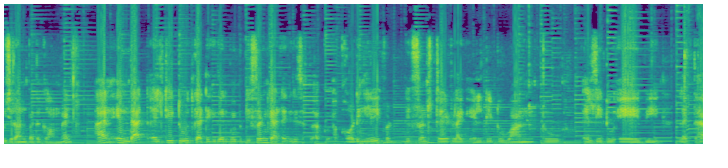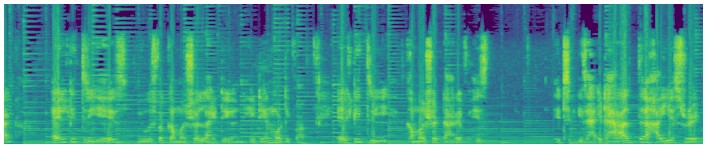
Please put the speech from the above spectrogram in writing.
which run by the government. And in that lt2 category there may be different categories accordingly for different state like lt2 1 2 lt2a b like that LT3 is used for commercial lighting and heating and motive power. LT3 commercial tariff is it is it has the highest rate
